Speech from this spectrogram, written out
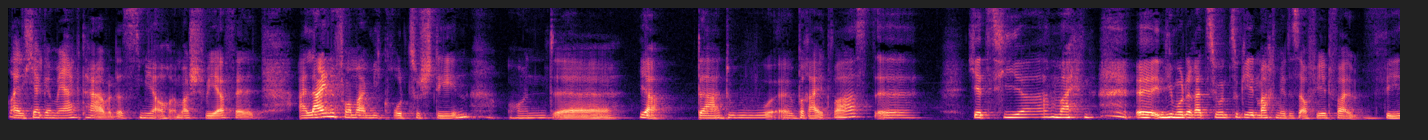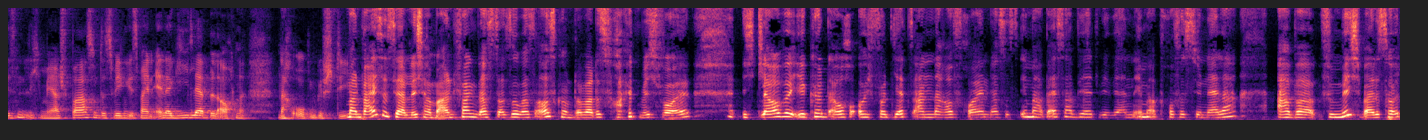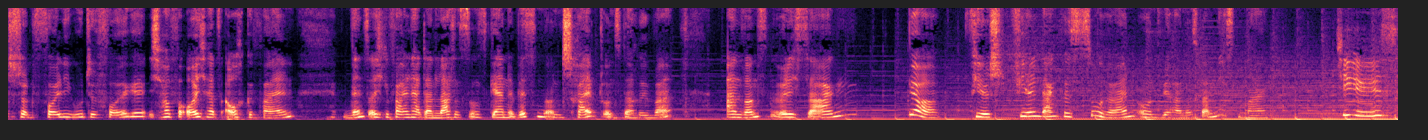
weil ich ja gemerkt habe, dass es mir auch immer schwer fällt, alleine vor meinem Mikro zu stehen. Und äh, ja, da du äh, bereit warst, äh, jetzt hier mein, äh, in die Moderation zu gehen, macht mir das auf jeden Fall wesentlich mehr Spaß und deswegen ist mein Energielevel auch ne, nach oben gestiegen. Man weiß es ja nicht am Anfang, dass da sowas rauskommt, aber das freut mich voll. Ich glaube, ihr könnt auch euch von jetzt an darauf freuen, dass es immer besser wird. Wir werden immer professioneller. Aber für mich war das heute schon voll die gute Folge. Ich hoffe, euch hat's auch gefallen. Wenn es euch gefallen hat, dann lasst es uns gerne wissen und schreibt uns darüber. Ansonsten würde ich sagen, ja, viel, vielen Dank fürs Zuhören und wir hören uns beim nächsten Mal. Tschüss!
